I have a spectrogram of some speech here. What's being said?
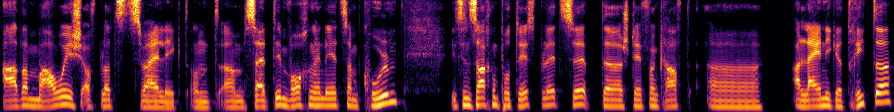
Adam Mauisch auf Platz 2 liegt. Und ähm, seit dem Wochenende jetzt am Kulm ist in Sachen Protestplätze der Stefan Kraft äh, alleiniger Dritter.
